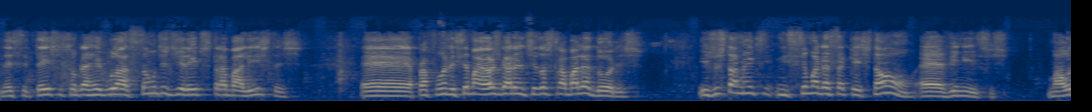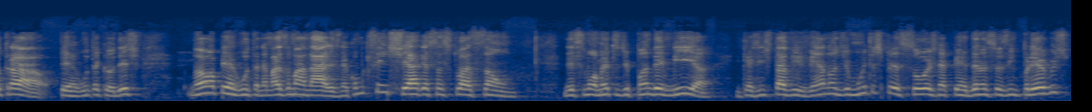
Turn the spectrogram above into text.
nesse texto sobre a regulação de direitos trabalhistas é, para fornecer maiores garantias aos trabalhadores. E justamente em cima dessa questão, é, Vinícius, uma outra pergunta que eu deixo, não é uma pergunta, né, mas uma análise, né? Como que você enxerga essa situação nesse momento de pandemia em que a gente está vivendo, onde muitas pessoas né, perderam seus empregos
